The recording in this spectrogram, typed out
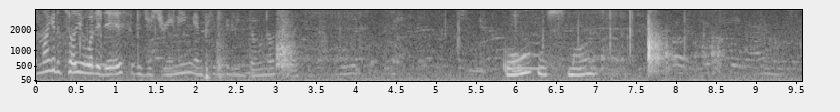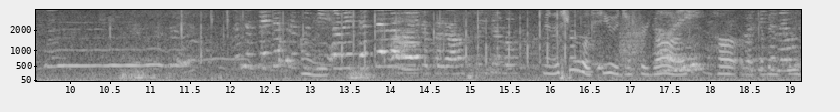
I'm not gonna tell you what it is because you're streaming and people are gonna be dumb enough to like download it. So. Oh, smart. Man, this jungle is huge. I forgot how like I've been. playing.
